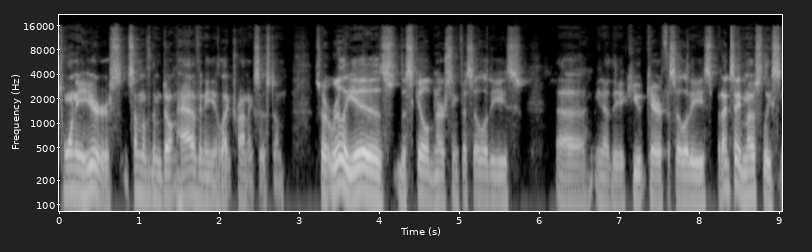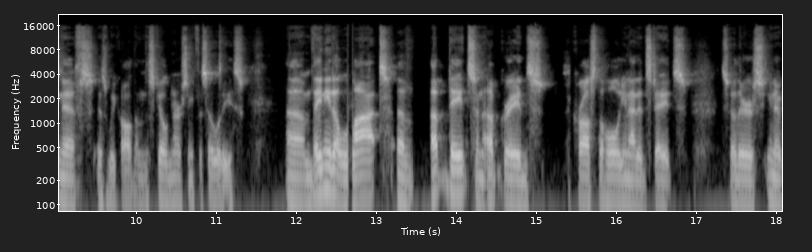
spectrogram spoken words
20 years. Some of them don't have any electronic system. So it really is the skilled nursing facilities uh, you know the acute care facilities but i'd say mostly SNFs as we call them the skilled nursing facilities. Um, they need a lot of updates and upgrades across the whole united states. So there's you know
